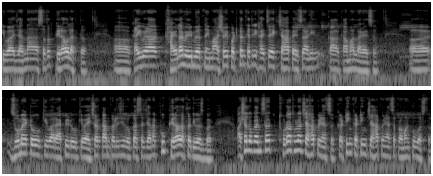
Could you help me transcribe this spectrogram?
किंवा ज्यांना सतत फिरावं लागतं काही वेळा खायला वेळ मिळत नाही. मग अशावेळी पटकन काहीतरी खायचं एक चहा प्यायचं आणि का कामाला लागायचं. झोमॅटो किंवा रॅपिडो किंवा ह्याच्यावर काम करणारी लोकं असतात ज्यांना खूप फिरावं लागतं दिवसभर अशा लोकांचं थोडा थोडा चहा पिण्याचं कटिंग कटिंग चहा पिण्याचं प्रमाण खूप असतं.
